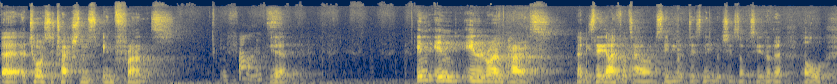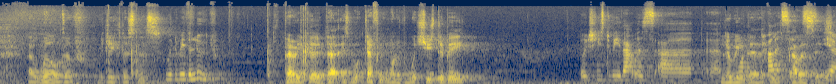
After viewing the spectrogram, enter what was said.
uh, tourist attractions in France? In France, Yeah. In in in and around Paris. Now, you see the Eiffel Tower. Obviously, you've got Disney, which is obviously another whole uh, world of ridiculousness. would it be the Louvre, Very good. That is definitely one of them. Which used to be which used to be that was uh, uh, Louis one the, of the palaces. palaces, Yeah.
